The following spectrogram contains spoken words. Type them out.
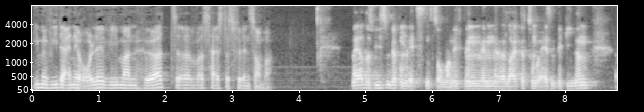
immer wieder eine Rolle, wie man hört. Äh, was heißt das für den Sommer? Naja, das wissen wir vom letzten Sommer nicht. Wenn, wenn äh, Leute zum Reisen beginnen, äh,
